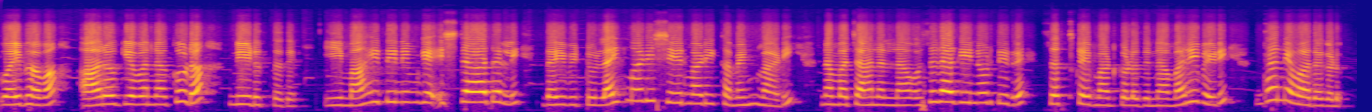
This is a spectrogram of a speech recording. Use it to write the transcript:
ವೈಭವ, ಆರೋಗ್ಯವನ್ನ ಕೂಡ ನೀಡುತ್ತದೆ. ಈ ಮಾಹಿತಿ ನಿಮ್ಗೆ ಇಷ್ಟ ಆದಲ್ಲಿ ದಯವಿಟ್ಟು ಲೈಕ್ ಮಾಡಿ, ಶೇರ್ ಮಾಡಿ, ಕಮೆಂಟ್ ಮಾಡಿ. ನಮ್ಮ ಚಾನೆಲ್ನ ಹೊಸದಾಗಿ ನೋಡ್ತಿದ್ರೆ ಸಬ್ಸ್ಕ್ರೈಬ್ ಮಾಡ್ಕೊಳ್ಳೋದನ್ನ ಮರಿಬೇಡಿ. ಧನ್ಯವಾದಗಳು.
